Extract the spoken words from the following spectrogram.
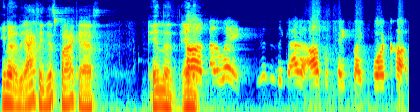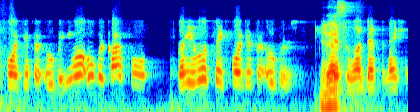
you know, actually, this podcast in the. In uh, by the way, this is a guy that also takes like four car, four different Uber. He won't Uber carpool, but he will take four different Ubers to get to one destination.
